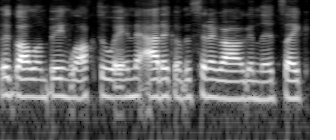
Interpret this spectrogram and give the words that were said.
the golem being locked away in the attic of the synagogue, and it's like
